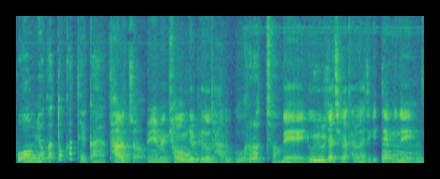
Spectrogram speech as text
보험료가 똑같을까요? 다르죠. 왜냐면 경험료표도 다르고, 그렇죠. 네, 요율 자체가 달라지기 때문에. 음,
